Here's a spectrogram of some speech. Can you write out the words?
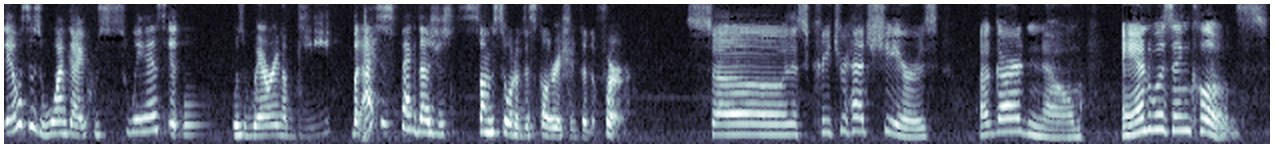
there was this one guy who swears it was wearing a beanie, but I suspect that's just some sort of discoloration to the fur. So this creature had shears, a garden gnome, and was in clothes.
